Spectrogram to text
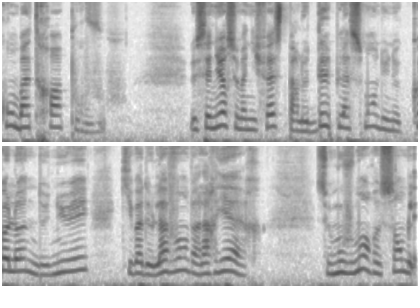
combattra pour vous. Le Seigneur se manifeste par le déplacement d'une colonne de nuée qui va de l'avant vers l'arrière. Ce mouvement ressemble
